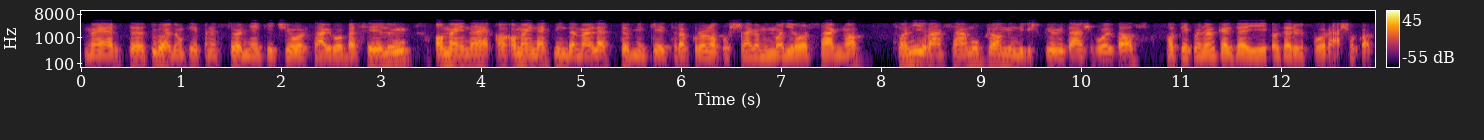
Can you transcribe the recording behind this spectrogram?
mert tulajdonképpen egy szörnyen kicsi országról beszélünk, amelynek, amelynek mindemellett több mint kétszer akkor a lakossága, mint Magyarországnak. Szóval nyilván számukra mindig is prioritás volt az, hatékonyan kezeljék az erőforrásokat.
